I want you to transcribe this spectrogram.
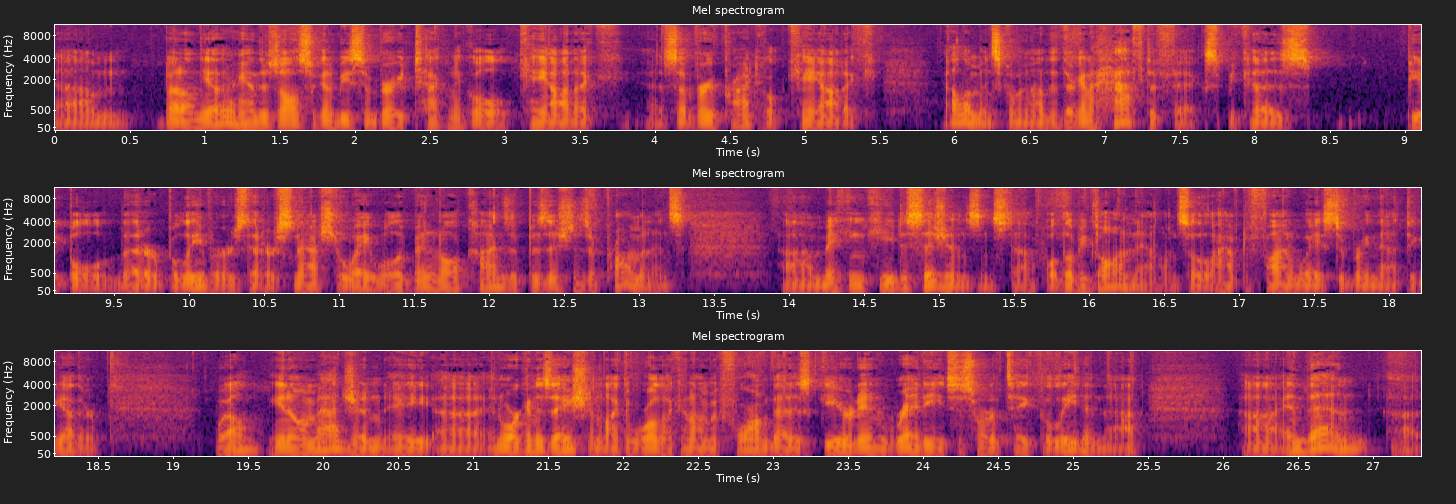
Um, but on the other hand, there's also going to be some very technical, chaotic, uh, some very practical, chaotic elements going on that they're going to have to fix because people that are believers that are snatched away will have been in all kinds of positions of prominence, uh, making key decisions and stuff. Well, they'll be gone now, and so they'll have to find ways to bring that together. Well, you know, imagine a uh, an organization like the World Economic Forum that is geared in, ready to sort of take the lead in that. Uh, and then uh,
